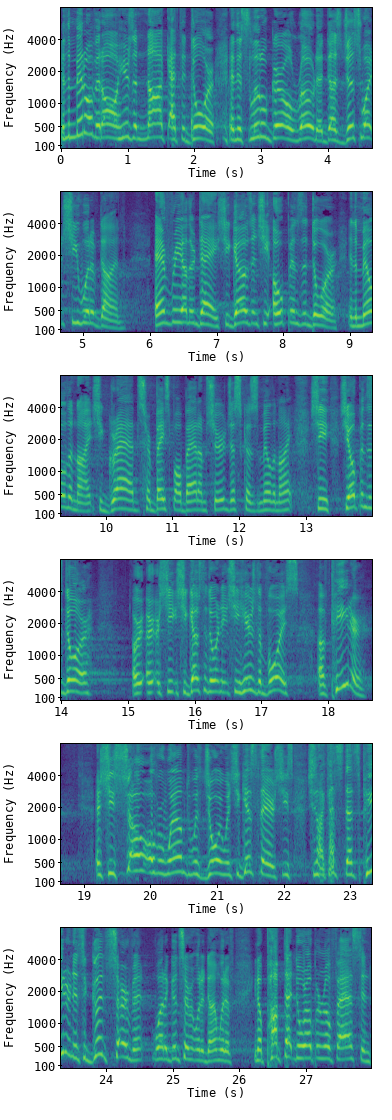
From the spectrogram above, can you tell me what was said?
in the middle of it all, here's a knock at the door. And this little girl, Rhoda, does just what she would have done. Every other day, she goes and she opens the door in the middle of the night. She grabs her baseball bat, I'm sure, just because it's the middle of the night. She, she opens the door, or, or, she, she goes to the door and she hears the voice of Peter. And she's so overwhelmed with joy when she gets there. She's, she's like, that's, that's Peter, and it's a good servant. What a good servant would have done would have, you know, popped that door open real fast and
